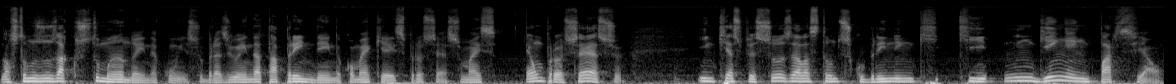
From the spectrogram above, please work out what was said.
nós estamos nos acostumando ainda com isso. O Brasil ainda está aprendendo como é que é esse processo, mas é um processo em que as pessoas elas estão descobrindo que, que ninguém é imparcial.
